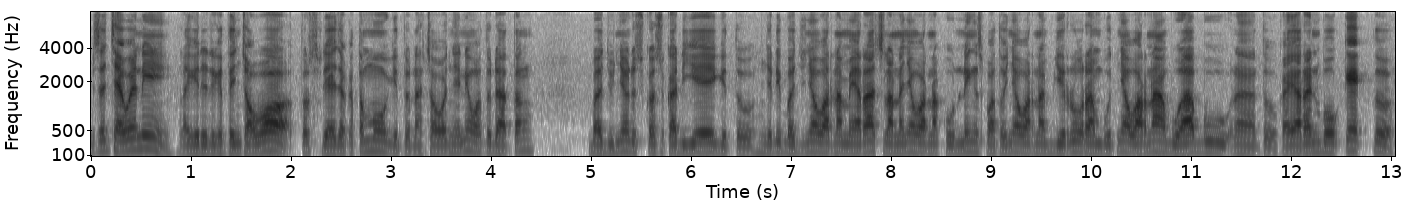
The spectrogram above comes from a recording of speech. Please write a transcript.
bisa cewek nih lagi dideketin cowok terus diajak ketemu gitu. Nah cowoknya ini waktu datang bajunya udah suka-suka dia gitu. Jadi bajunya warna merah celananya warna kuning sepatunya warna biru rambutnya warna abu-abu. Nah tuh kayak rainbow cake tuh.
